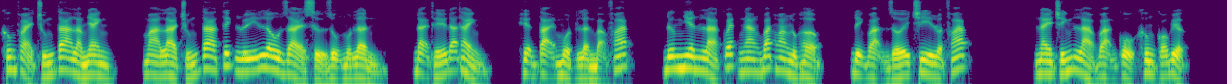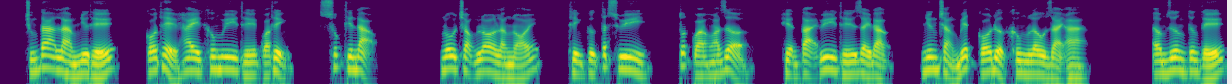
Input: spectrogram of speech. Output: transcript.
không phải chúng ta làm nhanh, mà là chúng ta tích lũy lâu dài sử dụng một lần, đại thế đã thành, hiện tại một lần bạo phát, đương nhiên là quét ngang bát hoang lục hợp, định vạn giới chi luật pháp. Này chính là vạn cổ không có việc. Chúng ta làm như thế, có thể hay không uy thế quá thịnh, xúc thiên đạo. Nô Trọng lo lắng nói, thịnh cực tất suy, tốt quá hóa dở, hiện tại uy thế dày đặc, nhưng chẳng biết có được không lâu dài a. À. Âm dương tương tế,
